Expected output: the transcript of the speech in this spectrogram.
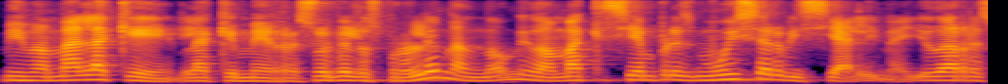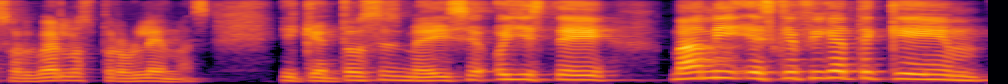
Mi mamá la que, la que me resuelve los problemas, ¿no? Mi mamá que siempre es muy servicial y me ayuda a resolver los problemas y que entonces me dice, oye, este, mami, es que fíjate que,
